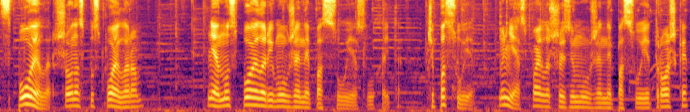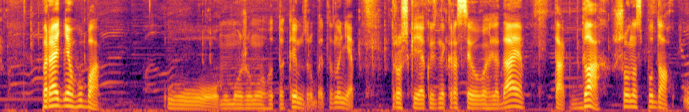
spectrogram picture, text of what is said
Спойлер. Що у нас по спойлерам? Ні, ну спойлер йому вже не пасує, слухайте. Чи пасує? Ну ні, спойлер щось йому вже не пасує трошки. Передня губа. О, ми можемо його таким зробити. Ну ні, трошки якось некрасиво виглядає. Так, дах. Що у нас по даху? О,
